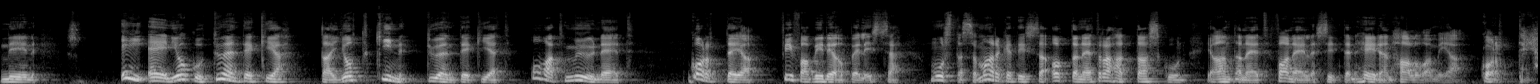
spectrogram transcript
niin ei ei joku työntekijä tai jotkin työntekijät ovat myyneet kortteja FIFA-videopelissä mustassa marketissa, ottaneet rahat taskuun ja antaneet faneille sitten heidän haluamia kortteja.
